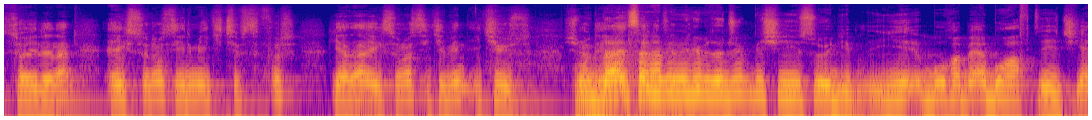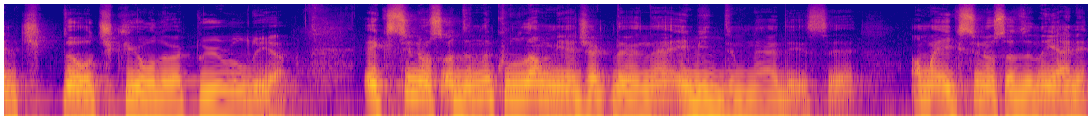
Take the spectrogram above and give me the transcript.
söylenen Exynos 22.0 ya da Exynos 2200 Şimdi ben sana bir önce bir şeyi söyleyeyim. Ye- Bu haber bu hafta içi yani çıktı o çıkıyor olarak duyuruldu ya. Exynos adını kullanmayacaklarına emindim neredeyse. Ama Exynos adını yani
